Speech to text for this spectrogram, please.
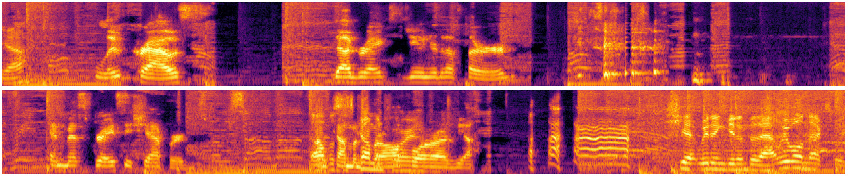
Yeah. Luke Kraus. Doug Rakes Jr. the third, and Miss Gracie Shepard. Oh, I'm coming, coming for all for you. four of you. Shit, we didn't get into that. We will next week.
